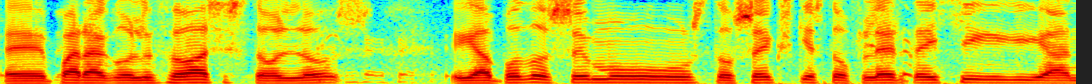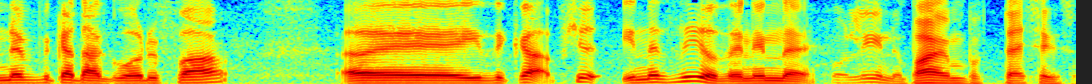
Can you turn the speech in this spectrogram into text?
Ε, παρακολουθώ ασυστόλο. Η απόδοσή μου στο σεξ και στο φλερτ έχει ανέβει κατακόρυφα. Ε, ειδικά, ποιο, είναι δύο δεν είναι; Πολύ είναι, πάμε από τέσσερις.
